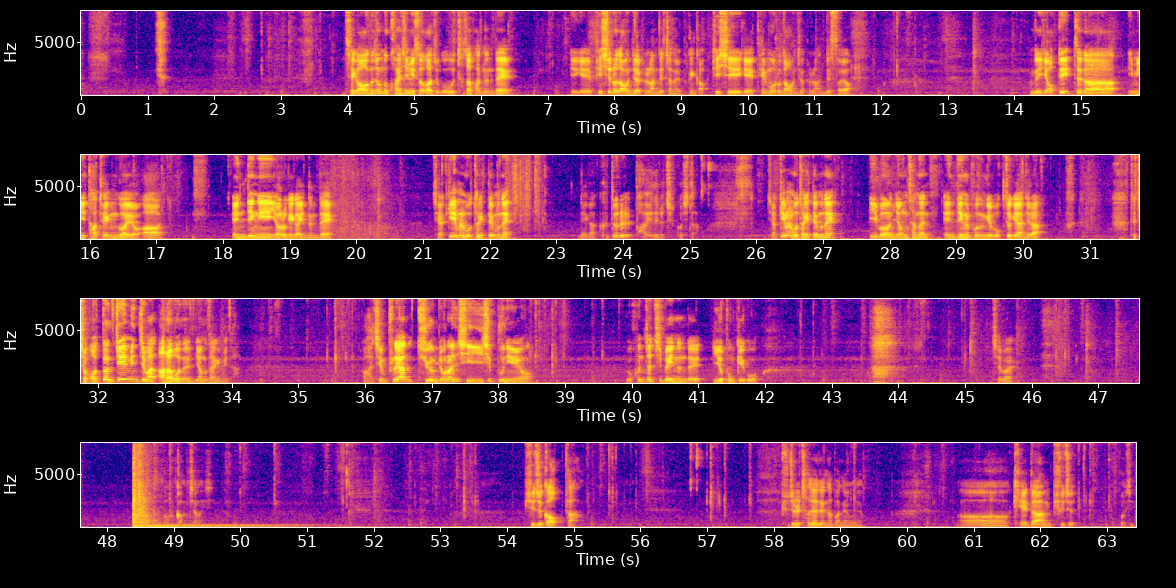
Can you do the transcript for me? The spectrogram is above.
제가 어느 정도 관심이 있어가지고 찾아봤는데 이게 PC로 나온 지가 별로 안 됐잖아요. 그러니까 PC 이게 데모로 나온 지가 별로 안 됐어요. 근데 이게 업데이트가 이미 다 된 거예요. 아, 엔딩이 여러 개가 있는데 제가 게임을 못 하기 때문에 내가 그들을 봐야되려칠 것이다. 제가 게임을 못 하기 때문에 이번 영상은 엔딩을 보는 게 목적이 아니라 대충 어떤 게임인지만 알아보는 영상입니다. 아 지금 플레이한 지금 11시 20분이에요 혼자 집에 있는데 이어폰 끼고 하... 제발 퓨즈가 없다 퓨즈를 찾아야 되나 보네요 그냥 어 계단 퓨즈 뭐지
